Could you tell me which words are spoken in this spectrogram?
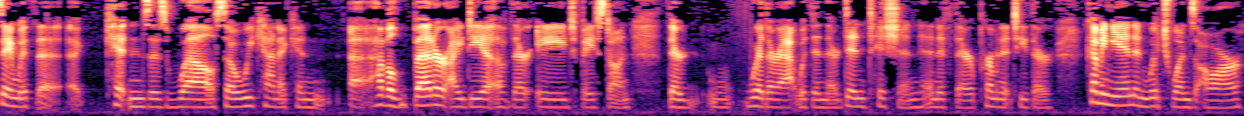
same with the uh, kittens as well. So we kind of can uh, have a better idea of their age based on their where they're at within their dentition and if their permanent teeth are coming in and which ones are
